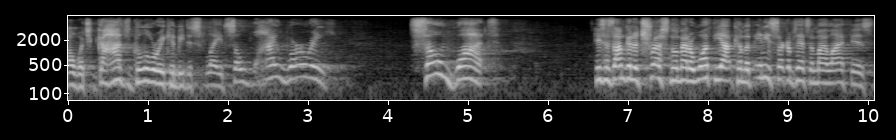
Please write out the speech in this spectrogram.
on which God's glory can be displayed. So why worry? So what? He says, I'm going to trust no matter what the outcome of any circumstance in my life is.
